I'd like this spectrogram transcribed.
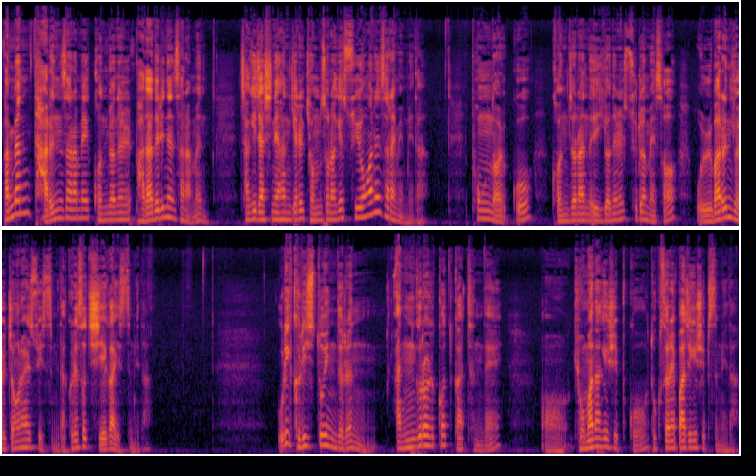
반면 다른 사람의 권면을 받아들이는 사람은 자기 자신의 한계를 겸손하게 수용하는 사람입니다. 폭넓고 건전한 의견을 수렴해서 올바른 결정을 할 수 있습니다. 그래서 지혜가 있습니다. 우리 그리스도인들은 안 그럴 것 같은데 어, 교만하기 쉽고 독선에 빠지기 쉽습니다.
